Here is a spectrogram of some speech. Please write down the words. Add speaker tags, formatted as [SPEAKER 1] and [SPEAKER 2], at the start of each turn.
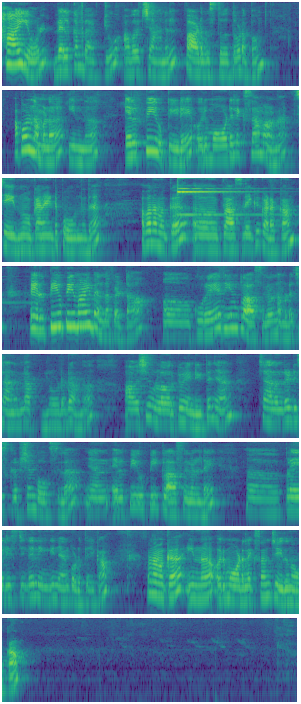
[SPEAKER 1] Hi all welcome back to our channel പാഠപുസ്തകത്തോടൊപ്പം അപ്പോൾ നമ്മൾ ഇന്ന് എൽ പി യു പിയുടെ ഒരു മോഡൽ എക്സാമാണ് ചെയ്ത് നോക്കാനായിട്ട് പോകുന്നത്. അപ്പോൾ നമുക്ക് ക്ലാസ്സിലേക്ക് കടക്കാം. അപ്പോൾ എൽ പി യു പിയുമായി ബന്ധപ്പെട്ട കുറേയധികം ക്ലാസ്സുകൾ നമ്മുടെ ചാനലിൽ അപ്ലോഡഡ് ആണ്. ആവശ്യമുള്ളവർക്ക് വേണ്ടിയിട്ട് ഞാൻ ചാനലിന്റെ ഡിസ്ക്രിപ്ഷൻ ബോക്സിൽ ഞാൻ എൽ പി യു പി ക്ലാസ്സുകളുടെ പ്ലേലിസ്റ്റിന്റെ ലിങ്ക് ഞാൻ കൊടുത്തേക്കാം. അപ്പോൾ നമുക്ക് ഇന്ന് ഒരു മോഡൽ എക്സാം ചെയ്ത് നോക്കാം.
